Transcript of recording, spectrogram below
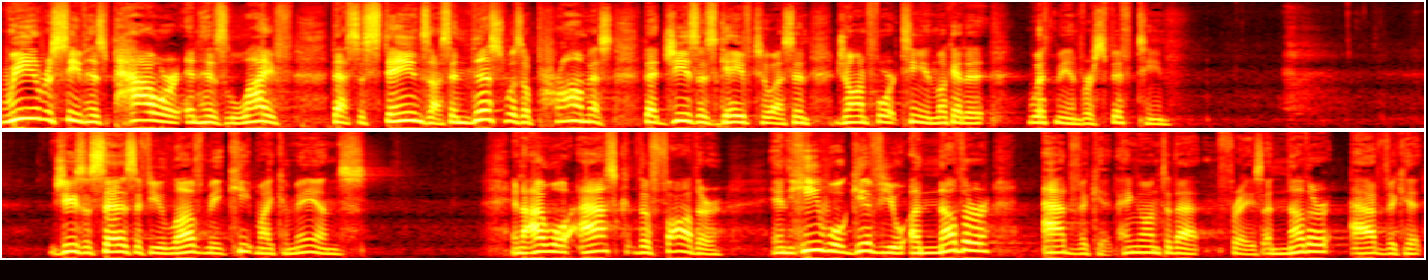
We receive his power and his life that sustains us. And this was a promise that Jesus gave to us in John 14. Look at it with me in verse 15. Jesus says, If you love me, keep my commands. And I will ask the Father, and he will give you another advocate. Hang on to that phrase another advocate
